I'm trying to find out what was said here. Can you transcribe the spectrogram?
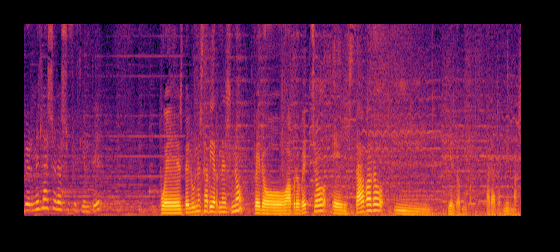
¿Duermes las horas suficientes? Pues de lunes a viernes no, pero aprovecho el sábado y, y el domingo para dormir más.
